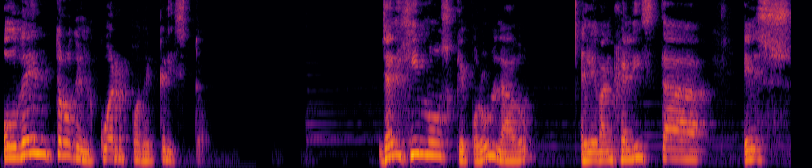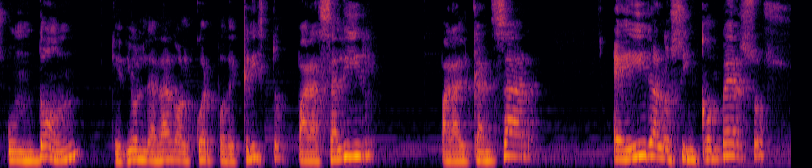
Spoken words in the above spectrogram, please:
o dentro del cuerpo de Cristo. Ya dijimos que por un lado, el evangelista es un don que Dios le ha dado al cuerpo de Cristo para salir, para alcanzar e ir a los inconversos,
